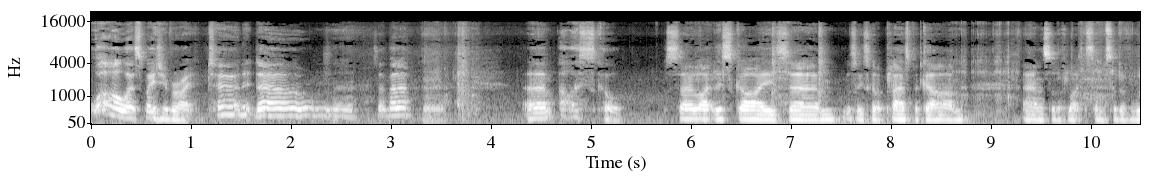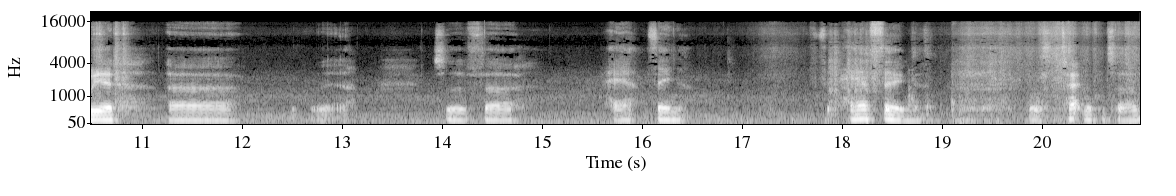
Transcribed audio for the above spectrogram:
whoa, that's way too bright. Turn it down. Uh, is that better? Yeah. Um, oh, this is cool. So like this guy's um, looks like he's got a plasma gun and sort of like some sort of weird uh, yeah, sort of uh, hair thing. Hair thing. That's a technical term.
